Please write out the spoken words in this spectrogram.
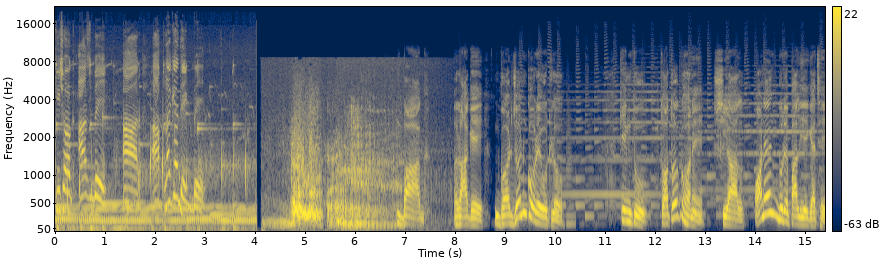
কৃষক আসবে আর আপনাকে দেখবে। বাঘ রাগে গর্জন করে উঠল। কিন্তু ততক্ষণে শিয়াল অনেক দূরে পালিয়ে গেছে।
